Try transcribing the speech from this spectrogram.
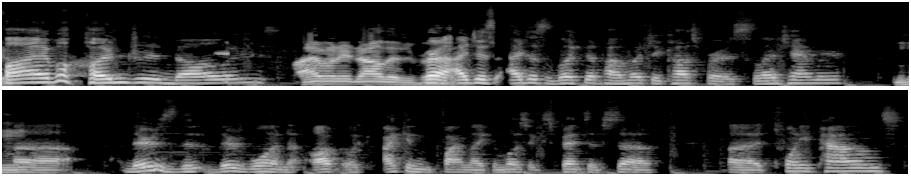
Five hundred dollars, Five hundred dollars, bro. bro. I just I just looked up how much it costs for a sledgehammer. Mhm. Uh, there's the, there's one like I can find like the most expensive stuff. Uh, twenty pounds,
